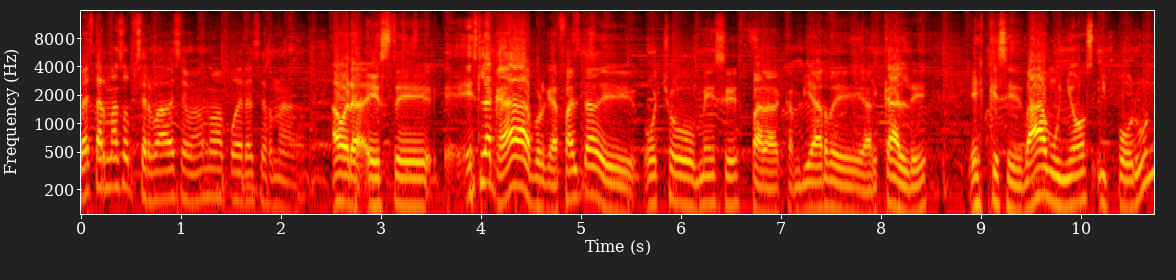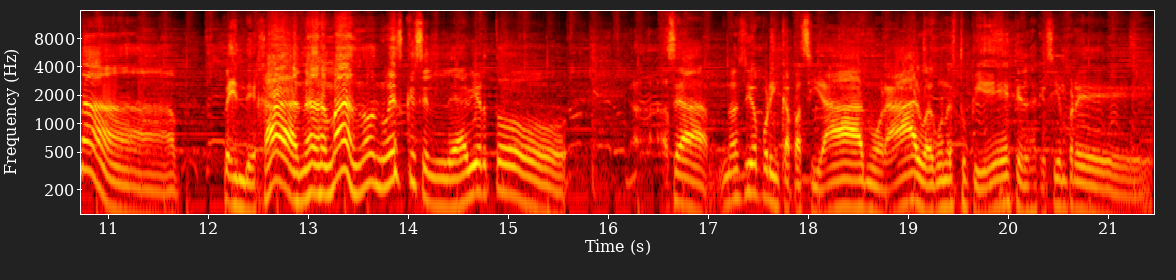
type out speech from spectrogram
va a estar más observado ese weón, no va a poder hacer nada. Ahora, este, es la cagada porque a falta de ocho meses para cambiar de alcalde, es que se va a Muñoz y por una pendejada nada más, ¿no? No es que se le ha abierto, o sea, no ha sido por incapacidad moral o alguna estupidez que es la que siempre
